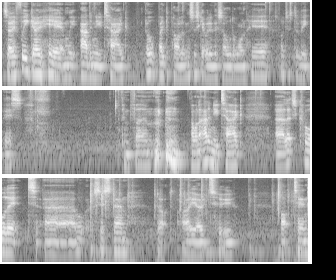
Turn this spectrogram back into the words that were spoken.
So if we go here and we add a new tag, oh, beg your pardon, let's just get rid of this older one here. If I just delete this, confirm. I want to add a new tag. Uh, let's call it uh, system.io2 opt-in.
